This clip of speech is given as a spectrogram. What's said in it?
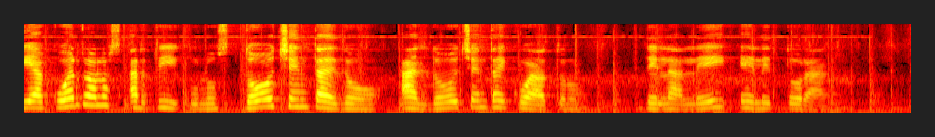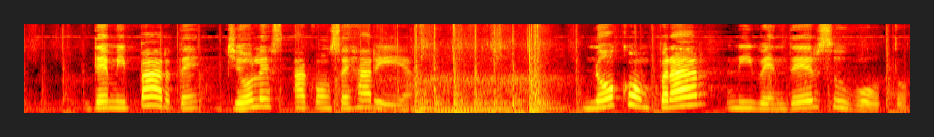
de acuerdo a los artículos 282 al 284 de la ley electoral. De mi parte, yo les aconsejaría no comprar ni vender su voto.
